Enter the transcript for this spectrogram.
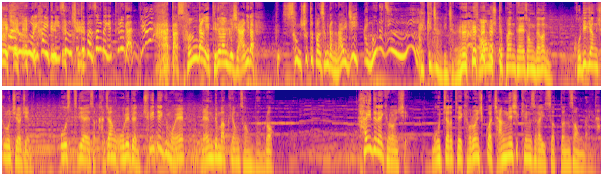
우리 하이든이 성슈테판 성당에 들어간냐? 아따 성당에 들어간 것이 아니라 그 성 슈테판 성당은 알지? 아이 모르지. 아이 괜찮아 괜찮아. 성 슈테판 대성당은 고딕 양식으로 지어진 오스트리아에서 가장 오래된 최대 규모의 랜드마크형 성당으로 하이든의 결혼식, 모차르트의 결혼식과 장례식 행사가 있었던 성당이다.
